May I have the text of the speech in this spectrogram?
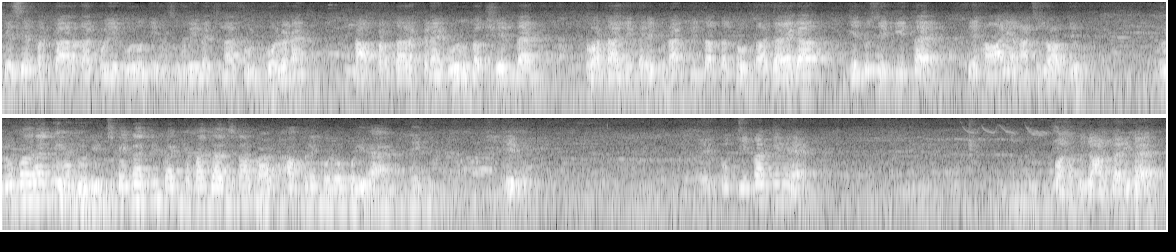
ਕਿਸੇ ਪ੍ਰਕਾਰ ਦਾ ਕੋਈ ਗੁਰੂ ਦੀ ਹਜ਼ੂਰੀ ਵਿੱਚ ਨਾ ਝੂਠ ਬੋਲਣਾ ਨਾ ਪਰਦਾ ਰੱਖਣਾ ਗੁਰੂ ਬਖਸ਼ਿੰਦਾ ਤੁਹਾਡਾ ਜੇਕਰ ਇਹ ਗੁਨਾਹ ਕੀਤਾ ਤਾਂ ਧੋਤਾ ਜਾਏਗਾ। ਜੇ ਤੁਸੀਂ ਕੀਤਾ ਤੇ ਹਾਂ ਜਾਂ ਨਾ ਜਵਾਬ ਦਿਓ। ਗੁਰੂ ਮਹਾਰਾਜ ਦੀ ਹਜ਼ੂਰੀ ਚ ਕਹਿੰਦਾ ਕਿ ਮੈਂ ਖਮਾ ਜਾਚਨਾ ਬਾਅਦ ਆਪਣੇ ਕੋਲੋਂ ਕੋਈ ਐਕਟ ਨਹੀਂ ਕੀਤਾ। ਠੀਕ ਹੈ। ਇਹ ਉਹ ਕੀਤਾ ਕਿਹਨੇ ਹੈ? ਤੁਹਾਨੂੰ ਜਾਣਕਾਰੀ ਹੈ?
